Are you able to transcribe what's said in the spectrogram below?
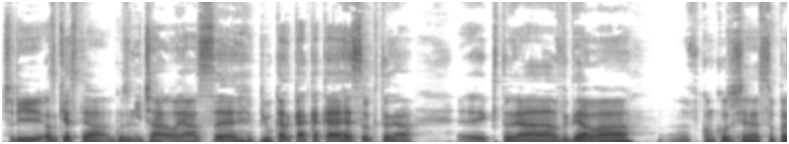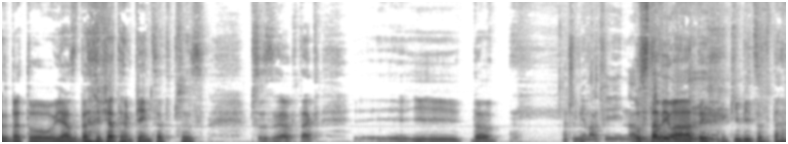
czyli orkiestra górnicza oraz e, piłkarka KKS-u, która, e, która wygrała w konkursie Superbetu jazdę Fiatem 500 przez, przez rok, tak? I, i no, Znaczy mnie martwi inna rzecz. ustawiła tych kibiców tam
